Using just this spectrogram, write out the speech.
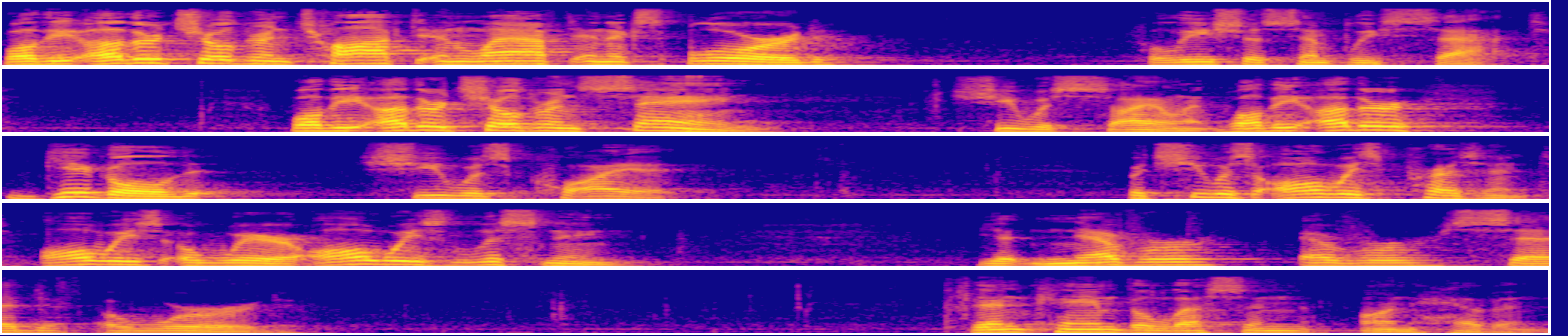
While the other children talked and laughed and explored, Felicia simply sat. While the other children sang, she was silent. While the other giggled, she was quiet. But she was always present, always aware, always listening, yet never, ever said a word. Then came the lesson on heaven.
